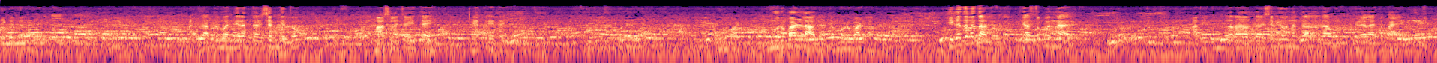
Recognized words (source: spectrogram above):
तिकडे जातो मंदिरात दर्शन घेतो. मासलाच्या इथे आहे यात्रेत आहे. मुरबाडला आलो आता मुरबाडला. तिघं आलो जास्त पण नाही आता इथून जरा दर्शन घेऊन नंतर जाऊन फिरायला येतं बाहेर.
